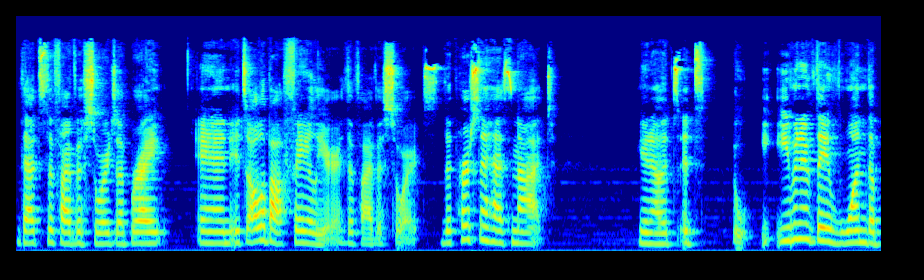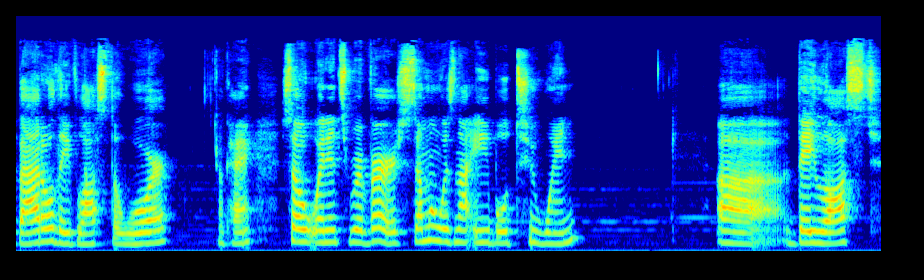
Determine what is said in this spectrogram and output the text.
That's the Five of Swords upright. And it's all about failure, the Five of Swords. The person has not, you know, it's, it's, even if they've won the battle, they've lost the war. Okay. So when it's reversed, someone was not able to win. Uh, they lost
